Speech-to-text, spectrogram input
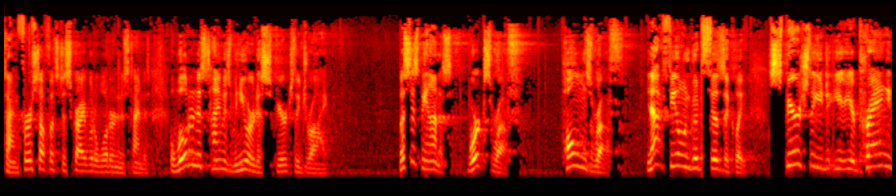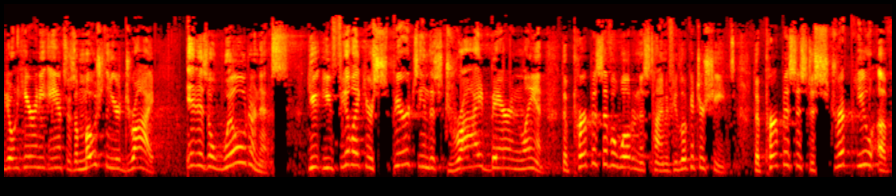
time? First off, let's describe what a wilderness time is. A wilderness time is when you are just spiritually dry. Let's just be honest. Work's rough, home's rough. Not feeling good physically. Spiritually, you're praying and you don't hear any answers. Emotionally, you're dry. It is a wilderness. You, you feel like you're spiritually in this dry, barren land. The purpose of a wilderness time, if you look at your sheets, the purpose is to strip you of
